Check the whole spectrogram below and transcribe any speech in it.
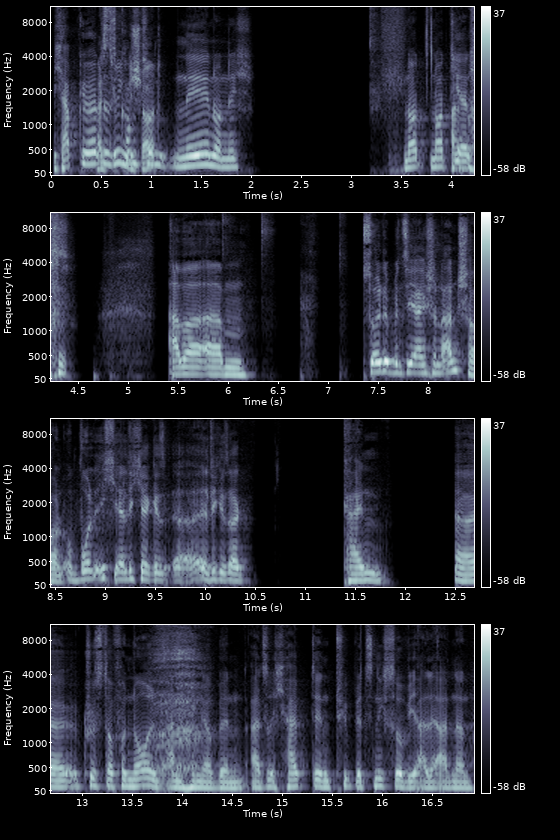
Ich habe gehört, Hast es du ihn kommt geschaut? schon. Nee, noch nicht. Not, not yet. Aber ähm, sollte man sich eigentlich schon anschauen, obwohl ich ehrlich, äh, ehrlich gesagt kein äh, Christopher Nolan-Anhänger bin. Also ich hype den Typ jetzt nicht so wie alle anderen.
